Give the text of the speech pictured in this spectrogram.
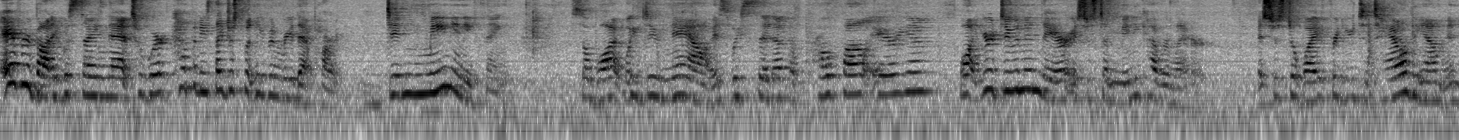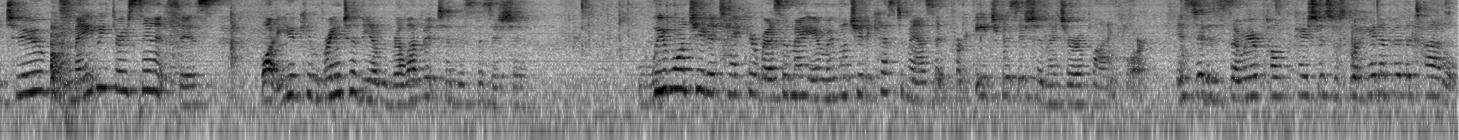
everybody was saying that to where companies they just wouldn't even read that part. Didn't mean anything. So what we do now is we set up a profile area. What you're doing in there is just a mini cover letter. It's just a way for you to tell them in two, maybe three sentences, what you can bring to them relevant to this position. We want you to take your resume and we want you to customize it for each position that you're applying for. Instead of the summary of qualifications, just go ahead and put the title,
